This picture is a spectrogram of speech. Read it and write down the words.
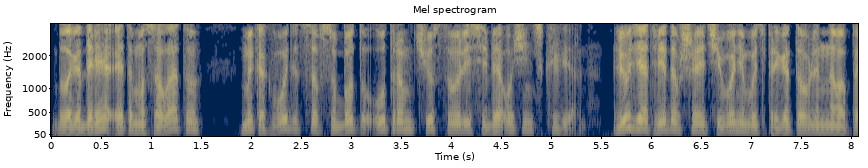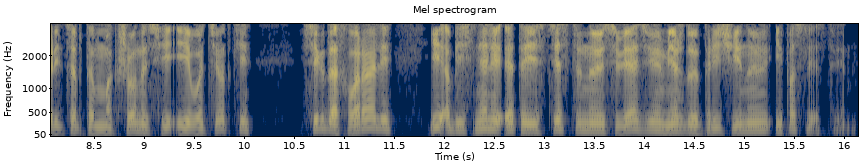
Благодаря этому салату мы, как водится, в субботу утром чувствовали себя очень скверно. Люди, отведавшие чего-нибудь приготовленного по рецептам Макшонесси и его тетки, всегда хворали и объясняли это естественную связью между причиной и последствием.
